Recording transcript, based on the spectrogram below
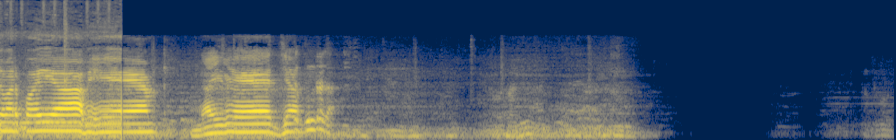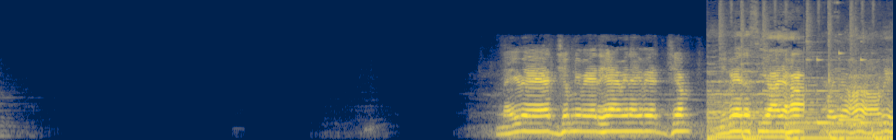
సమర్పయామి నైవేద్య నైవేద్యం నివేదయామి నైవేద్యం. నివేదస్యాయ. వయామి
